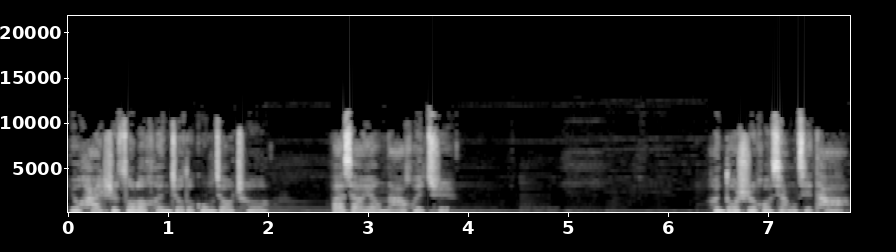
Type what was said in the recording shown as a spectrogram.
又还是坐了很久的公交车，把小样拿回去。很多时候想起他，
